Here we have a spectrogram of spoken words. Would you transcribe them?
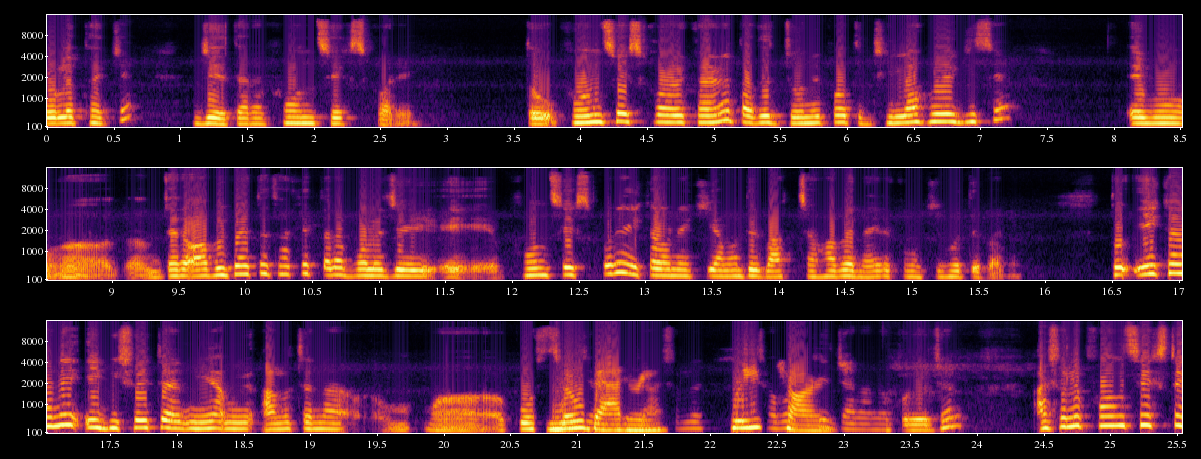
বলে থাকে যে তারা ফোন সেক্স করে। তো ফোন সেক্স করার কারণে তাদের জনিপথ ঢিলা হয়ে গেছে। এবং যারা অবিবাহিত থাকে তারা বলে যে ফোন সেক্স করে এই কারণে কি আমাদের বাচ্চা হবে না? এরকম কি হতে পারে? তো এই কারণে এই বিষয়টা নিয়ে আমি আলোচনা করছি. আসলে সবাইকে. জানানো প্রয়োজন। আসলে ফোন সেক্সটা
